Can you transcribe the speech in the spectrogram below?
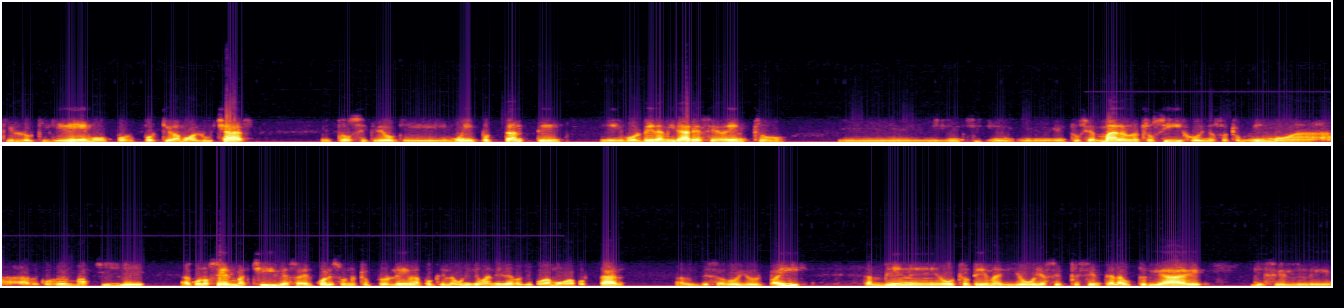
¿Qué es lo que queremos? ¿Por, por qué vamos a luchar? Entonces, creo que es muy importante eh, volver a mirar hacia adentro, eh, entusiasmar a nuestros hijos y nosotros mismos a, recorrer más Chile, a conocer más Chile, a saber cuáles son nuestros problemas, porque es la única manera para que podamos aportar al desarrollo del país. También eh, otro tema que yo voy a hacer presente a las autoridades es el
